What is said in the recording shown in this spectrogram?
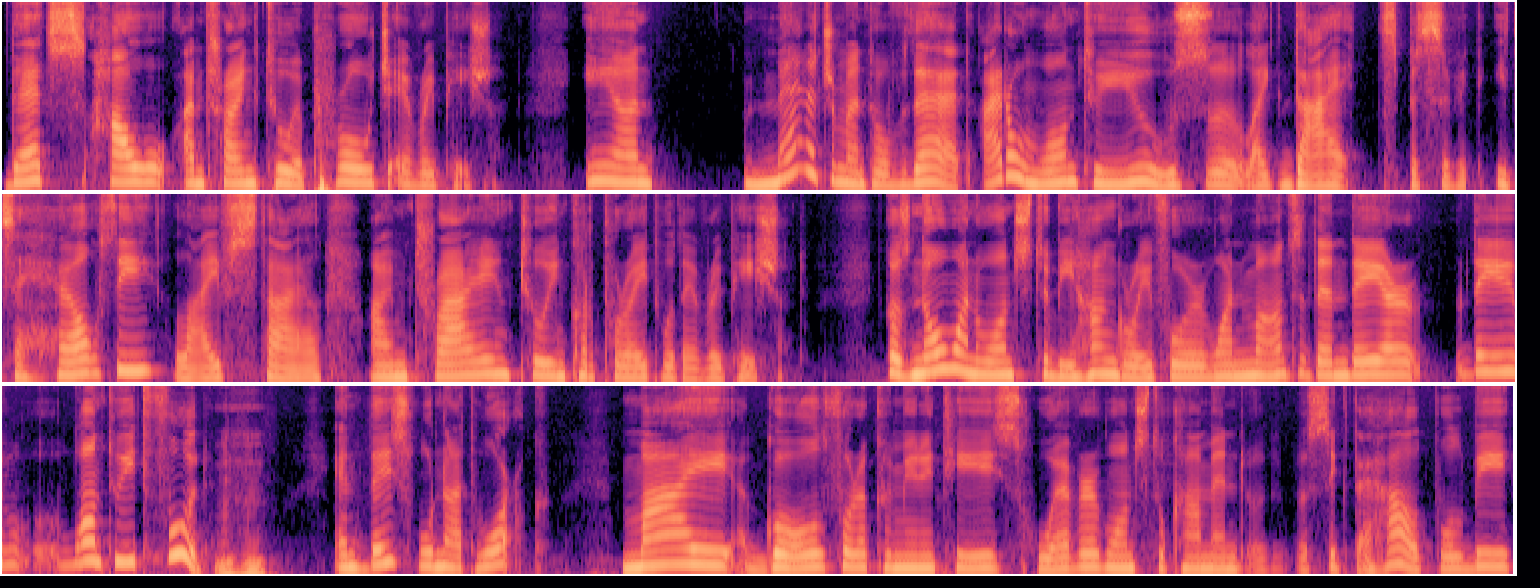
That's how i'm trying to approach every patient. And management of that i don't want to use uh, like diet specific. It's a healthy lifestyle. I'm trying to incorporate with every patient. Because no one wants to be hungry for one month then they are they want to eat food. Mm-hmm. and this would not work. My goal for a community is whoever wants to come and uh, seek the help will be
